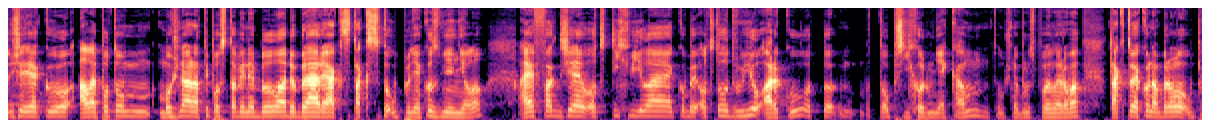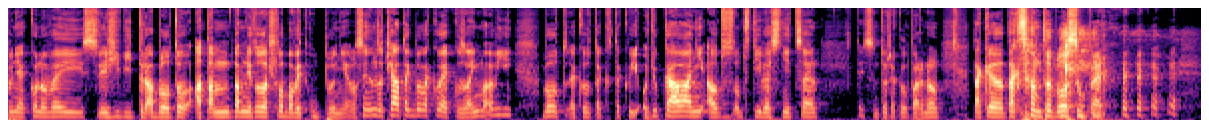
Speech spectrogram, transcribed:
že jako, ale potom možná na ty postavy nebyla dobrá reakce, tak se to úplně jako změnilo. A je fakt, že od té chvíle, jakoby od toho druhého arku, od, to, od toho příchodu někam, to už nebudu spoilerovat, tak to jako nabralo úplně jako nový svěží vítr a bylo to, a tam, tam mě to začalo bavit úplně. Vlastně ten začátek byl takový jako zajímavý, bylo to jako tak, takový oťukávání a od, od té vesnice teď jsem to řekl, pardon, tak, eh, tak tam to bylo super.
